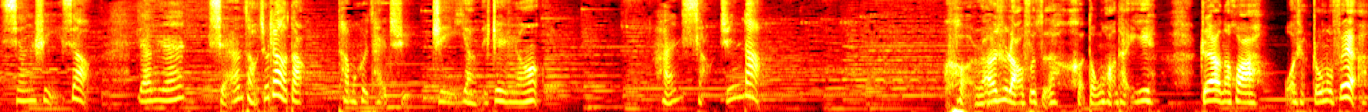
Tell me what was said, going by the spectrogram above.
相视一笑，两人显然早就料到他们会采取这样的阵容。韩小军道。果然是老夫子和东皇太一，这样的话，我想中路费尔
